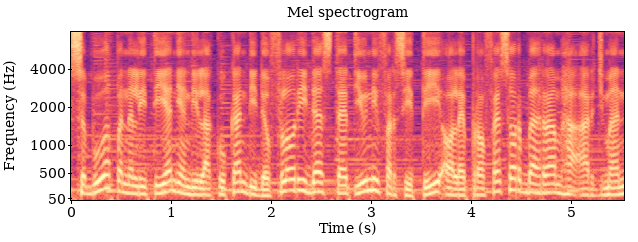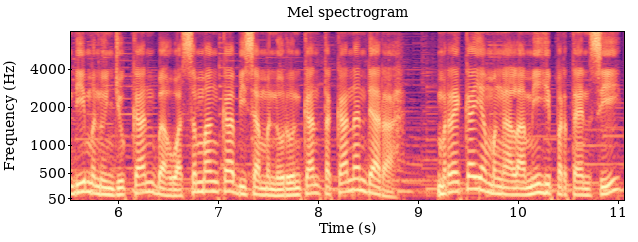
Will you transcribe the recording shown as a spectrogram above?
Sebuah penelitian yang dilakukan di The Florida State University oleh Profesor Bahram H. Arjmandi menunjukkan bahwa semangka bisa menurunkan tekanan darah. Mereka yang mengalami hipertensi,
